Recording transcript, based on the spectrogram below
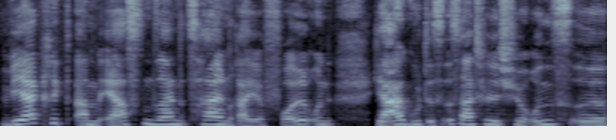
wer kriegt am ersten seine Zahlenreihe voll. Und ja, gut, es ist natürlich für uns äh,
